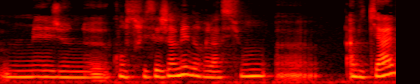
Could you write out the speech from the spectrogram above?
mais je ne construisais jamais de relations amicales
